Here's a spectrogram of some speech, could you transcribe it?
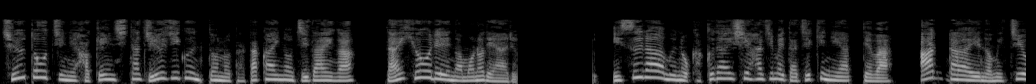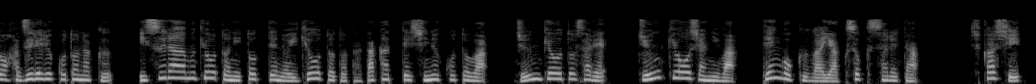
中東地に派遣した十字軍との戦いの時代が代表例なものである。イスラームの拡大し始めた時期にあっては、アッラーへの道を外れることなく、イスラーム教徒にとっての異教徒と戦って死ぬことは、殉教とされ、殉教者には天国が約束された。しかし、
